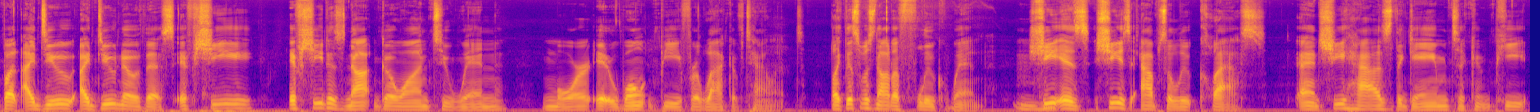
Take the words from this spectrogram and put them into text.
But I do I do know this: if she if she does not go on to win more, it won't be for lack of talent. Like this was not a fluke win. Mm-hmm. She is she is absolute class, and she has the game to compete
